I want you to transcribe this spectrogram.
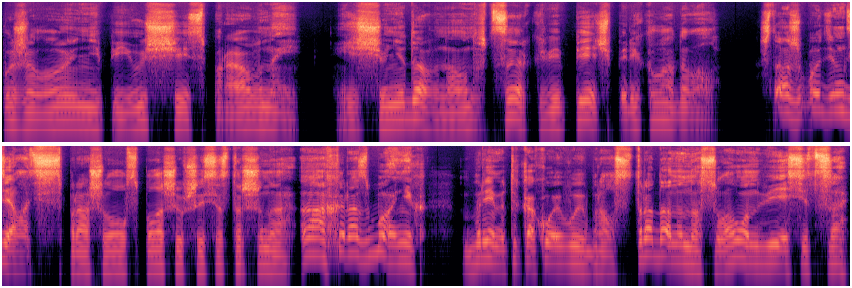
пожилой, не пьющий, справный. Еще недавно он в церкви печь перекладывал. «Что ж будем делать?» — спрашивал всполошившийся старшина. «Ах, разбойник! Время-то какое выбрал! Страда на носу, а он весится!»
